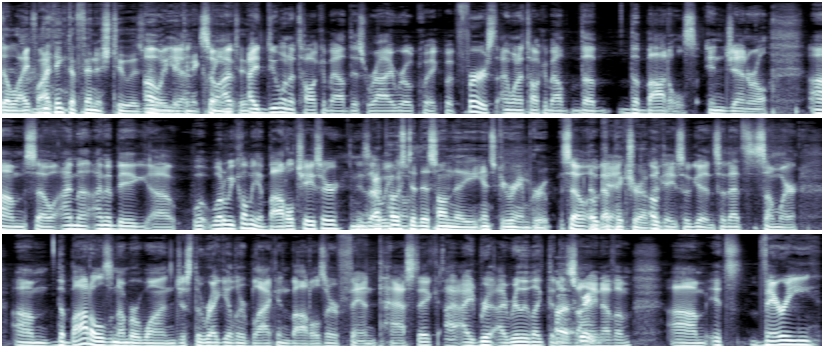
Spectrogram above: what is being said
delightful i think the finish too is really oh yeah. making it So clean I, too I do want to talk about this rye real quick, but first I want to talk about the the bottles in general. Um, so I'm a I'm a big uh, what, what do we call me a bottle chaser? Is i what we call- posted this on the instagram group So a- okay, a picture of it Okay, so good. So that's somewhere. Um, the bottles, number one, just the regular blackened bottles are fantastic. I I, re- I really like the Oh, design of them. Um, it's very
